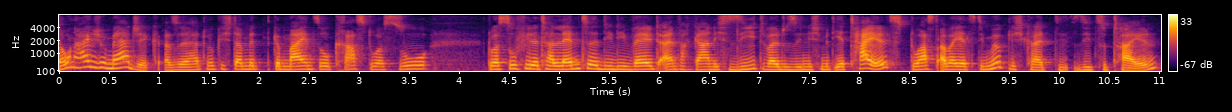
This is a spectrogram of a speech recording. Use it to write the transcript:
don't hide your magic. Also er hat wirklich damit gemeint, so krass, du hast so Du hast so viele Talente, die die Welt einfach gar nicht sieht, weil du sie nicht mit ihr teilst. Du hast aber jetzt die Möglichkeit, sie zu teilen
